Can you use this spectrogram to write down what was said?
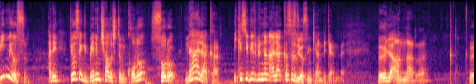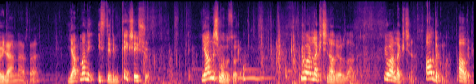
Bilmiyorsun. Hani diyorsun ki benim çalıştığım konu soru. Ne alaka? İkisi birbirinden alakasız diyorsun kendi kendine. Böyle anlarda böyle anlarda yapmanı istediğim tek şey şu. Yanlış mı bu soru? Yuvarlak için alıyoruz abi. Yuvarlak içine. Aldık mı? Aldık.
